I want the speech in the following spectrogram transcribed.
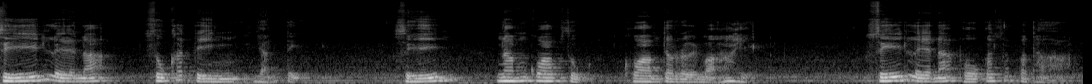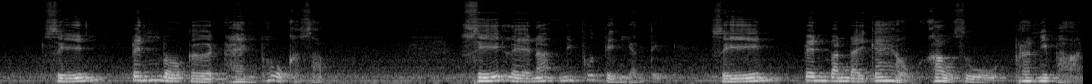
ศีลเลนะ สุขติงยันติ ศีลนำความสุขความเจริญมาให้ ศีลเลนะโภคสัพปทา ศีลเป็นบ่อเกิดแห่งโภคทรัพย์ ศีลเลนะนิพุติงยันติ ศีลเป็นบันไดแก้วเข้าสู่พระนิพพาน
